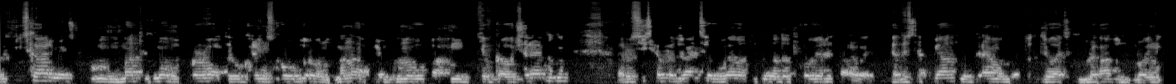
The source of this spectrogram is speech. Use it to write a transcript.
Російська армія, щоб мати змогу прорвати українську оборону на напрямку Новобахмутівка Очеретина, Російська Федерація ввела туди додаткові резерви 55-ту окрему мотострілецьку бригаду Збройних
